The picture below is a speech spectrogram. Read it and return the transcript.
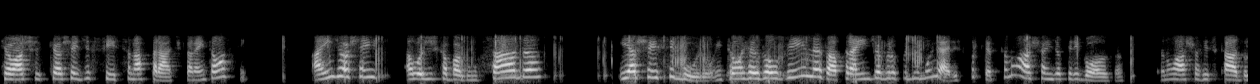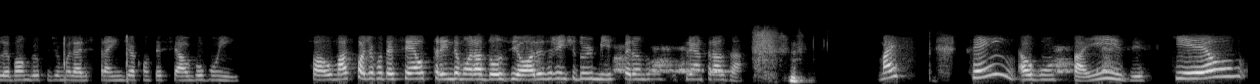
que eu acho que eu achei difícil na prática, né? Então, assim, a Índia eu achei a logística bagunçada e achei seguro. Então, eu resolvi levar para a Índia grupo de mulheres. Por quê? Porque eu não acho a Índia perigosa. Eu não acho arriscado levar um grupo de mulheres para a Índia e acontecer algo ruim. Só, o mais que pode acontecer é o trem demorar 12 horas e a gente dormir esperando o trem atrasar. Mas tem alguns países que eu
